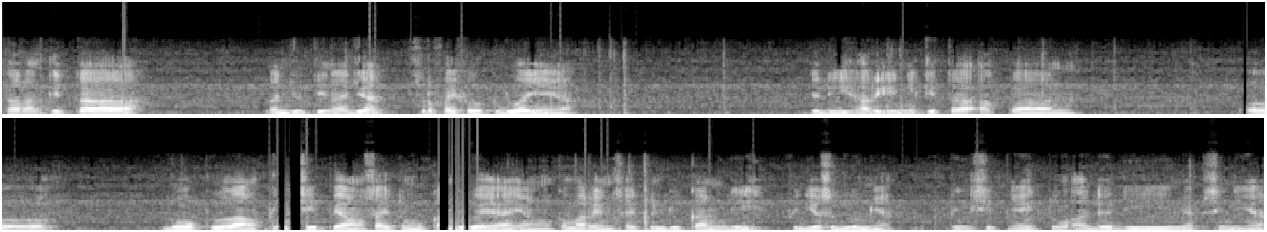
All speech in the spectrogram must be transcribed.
sekarang kita lanjutin aja survival keduanya ya. Jadi hari ini kita akan uh, bawa pulang prinsip yang saya temukan juga ya yang kemarin saya tunjukkan di video sebelumnya. Prinsipnya itu ada di map sini ya.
